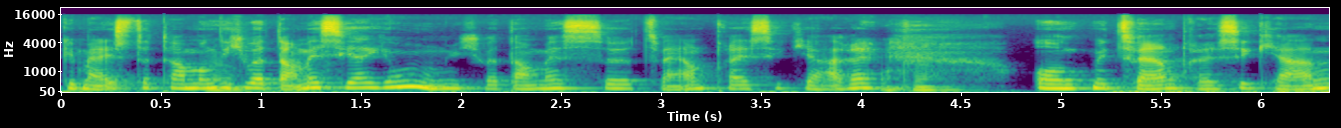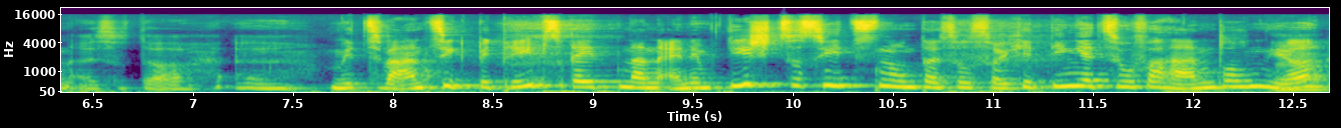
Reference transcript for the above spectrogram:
gemeistert haben. Und ja. ich war damals sehr jung, ich war damals 32 Jahre. Okay. Und mit 32 Jahren, also da äh, mit 20 Betriebsräten an einem Tisch zu sitzen und also solche Dinge zu verhandeln, ja,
